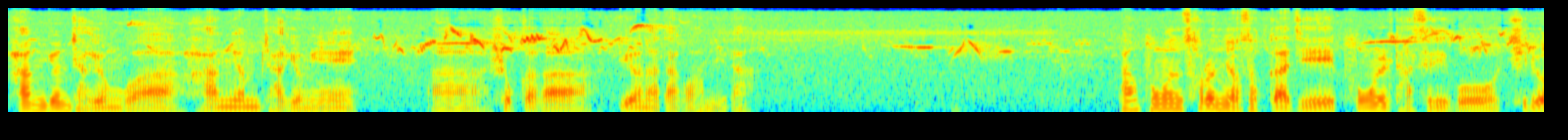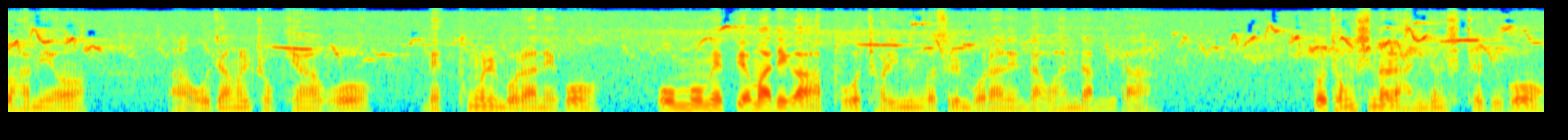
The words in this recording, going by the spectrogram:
항균 작용과 항염 작용에 아, 효과가 뛰어나다고 합니다. 방풍은 36가지 풍을 다스리고 치료하며 아, 오장을 좋게 하고 맥풍을 몰아내고 온몸의 뼈마디가 아프고 저리는 것을 몰아낸다고 한답니다. 또 정신을 안정시켜주고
